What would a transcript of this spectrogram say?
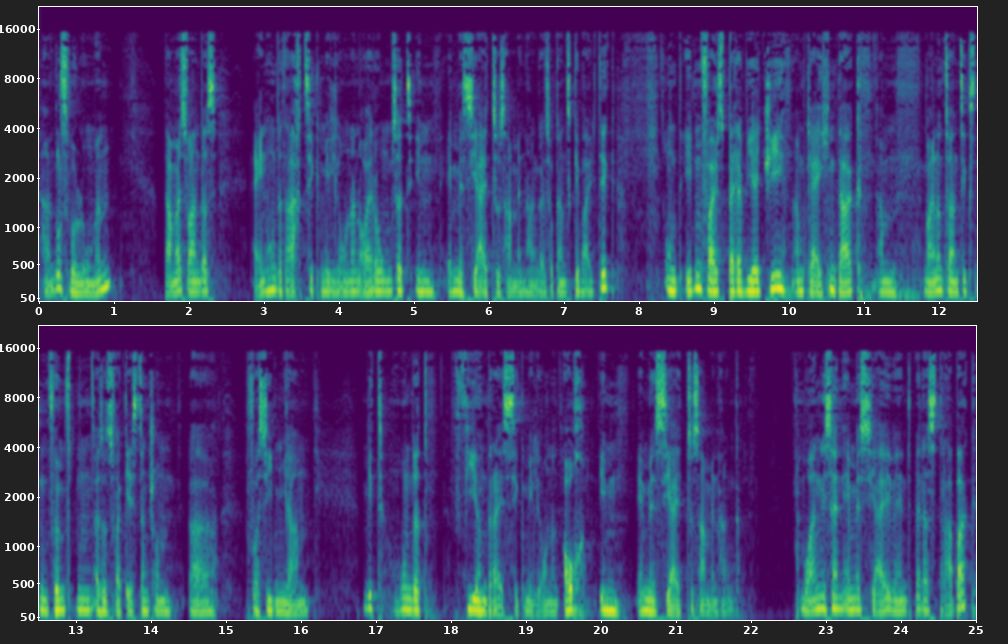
Handelsvolumen. Damals waren das 180 Millionen Euro Umsatz im MSCI-Zusammenhang, also ganz gewaltig. Und ebenfalls bei der VIG am gleichen Tag, am 29.05., also es war gestern schon äh, vor sieben Jahren, mit 134 Millionen, auch im MSCI-Zusammenhang. Morgen ist ein MSCI-Event bei der Strabag.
